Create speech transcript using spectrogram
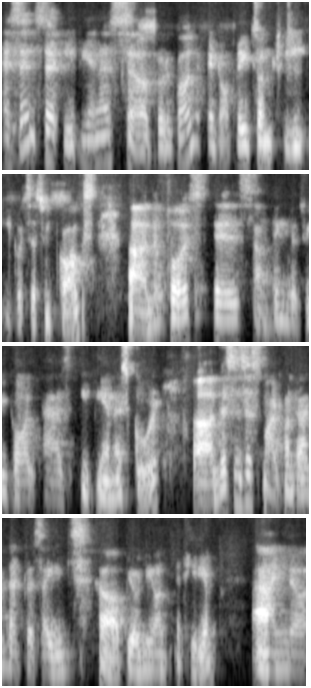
essence, the EPNS uh, protocol it operates on three ecosystem cogs. Uh, the first is something which we call as EPNS core. Uh, this is a smart contract that resides uh, purely on Ethereum. And uh,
